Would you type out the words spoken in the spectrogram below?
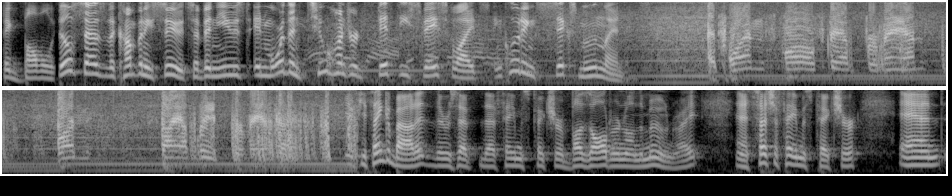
big bubble. Bill says the company's suits have been used in more than 250 space flights, including six moon landings. It's one small step for man, one diathlete for man. if you think about it, there's that, that famous picture of Buzz Aldrin on the moon, right? And it's such a famous picture. And,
